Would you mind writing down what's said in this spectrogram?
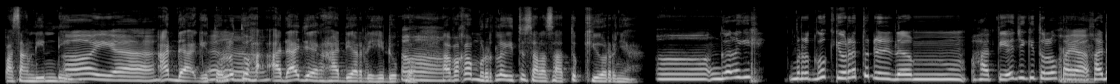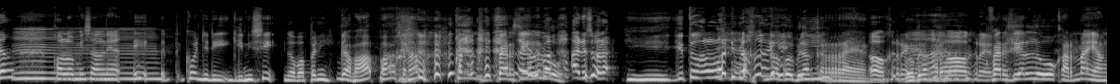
pasang dinding. Oh iya. Ada gitu. Lu tuh ha- ada aja yang hadir di hidup lo. Heeh. Apakah menurut lo itu salah satu cure-nya? Eh, enggak lagi. Menurut gue cure tuh dari dalam hati aja gitu loh. Kayak kadang kalau misalnya, eh kok jadi gini sih? Nggak apa-apa nih. Enggak apa-apa. Kenapa? kan versi lu. ada suara hi gitu lo di belakang. Enggak gue bilang keren. Oh, keren. Gue bilang keren. Oh, keren. Versi lu karena yang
